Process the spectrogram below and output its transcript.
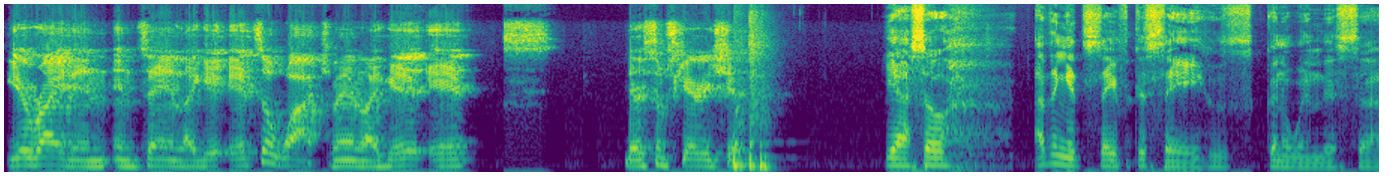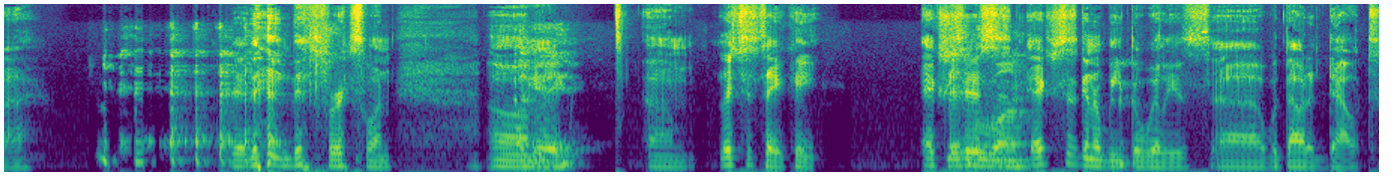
you're right in, in saying like it, it's a watch, man. Like it it's there's some scary shit. Yeah, so I think it's safe to say who's gonna win this uh this first one. Um, Okay. Um, let's just say, okay, Exorcist. Exorcist is gonna beat the Willies uh, without a doubt.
